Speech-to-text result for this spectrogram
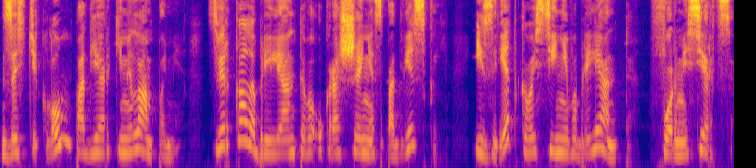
За стеклом под яркими лампами сверкало бриллиантовое украшение с подвеской из редкого синего бриллианта в форме сердца,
